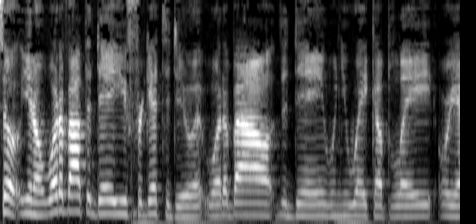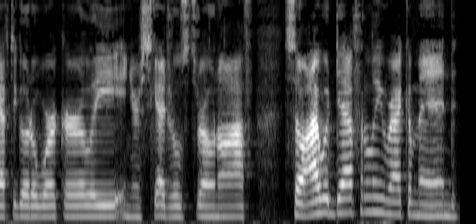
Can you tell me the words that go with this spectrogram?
So, you know, what about the day you forget to do it? What about the day when you wake up late or you have to go to work early and your schedule's thrown off? So, I would definitely recommend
